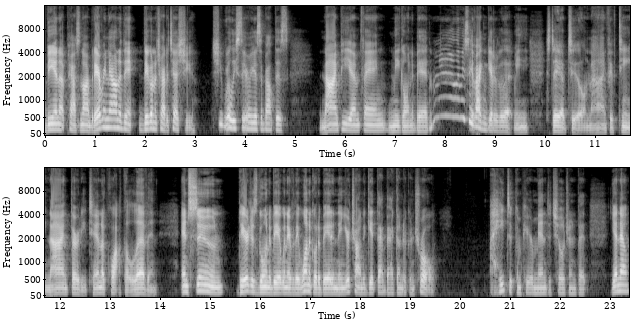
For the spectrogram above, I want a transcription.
being up past nine, but every now and then they're going to try to test you. She really serious about this 9 p.m. thing, me going to bed? let me see if I can get her to let me stay up till 9 15, 9 30, 10 o'clock, 11. And soon they're just going to bed whenever they want to go to bed, and then you're trying to get that back under control. I hate to compare men to children, but you know,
